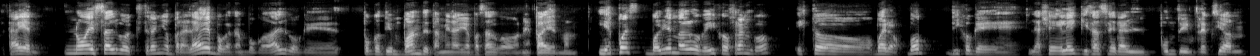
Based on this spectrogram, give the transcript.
está bien, no es algo extraño para la época tampoco, algo que poco tiempo antes también había pasado con Spider-Man. Y después, volviendo a algo que dijo Franco, esto, bueno, Bob dijo que la JLA quizás era el punto de inflexión.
